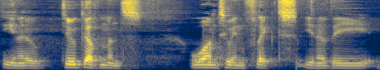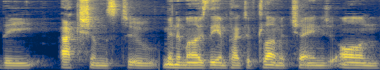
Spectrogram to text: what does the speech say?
you know do governments want to inflict you know the the actions to minimise the impact of climate change on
